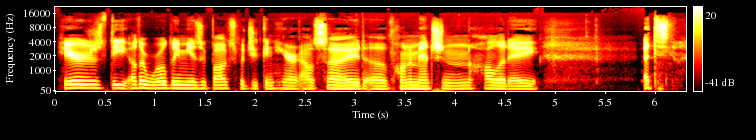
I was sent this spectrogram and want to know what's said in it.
Here's the otherworldly music box, but you can hear outside of Haunted Mansion Holiday at Disneyland.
